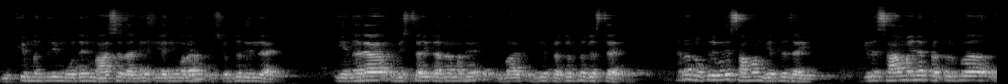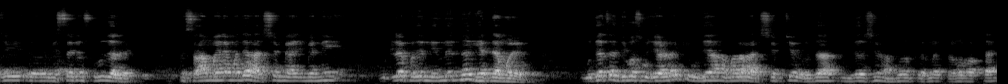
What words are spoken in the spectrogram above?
मुख्यमंत्री मोदी महाराष्ट्र राज्याचे यांनी मला शब्द दिलेला आहे. येणाऱ्या विस्तारीकरणामध्ये बा जे प्रकल्पग्रस्त आहेत त्यांना नोकरीमध्ये सामावून घेतलं जाईल. गेले सहा महिन्या प्रकल्प जे विस्तारीकरण सुरू झालं आहे तर सहा महिन्यामध्ये आरशेप मॅनेजमेंटने कुठल्या पद्धतीने निर्णय न घेतल्यामुळे उद्याचा दिवस उजाडला की उद्या आम्हाला आरशेपच्या विरोधात निदर्शन आंदोलन करणं करणं लागत आहे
